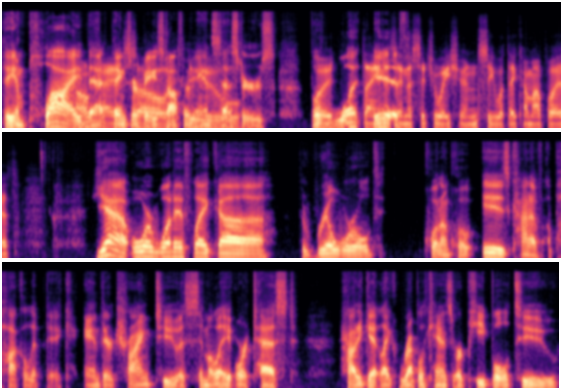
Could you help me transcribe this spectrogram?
they imply okay, that things so are based off of ancestors. But what things if, in a situation, see what they come up with? Yeah, or what if like uh the real world quote unquote is kind of apocalyptic and they're trying to assimilate or test how to get like replicants or people to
